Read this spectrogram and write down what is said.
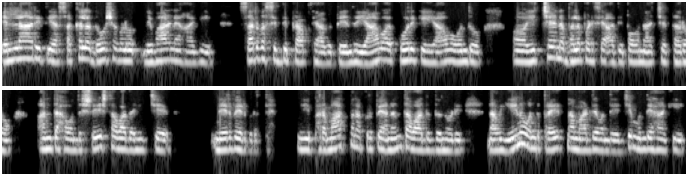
ಎಲ್ಲಾ ರೀತಿಯ ಸಕಲ ದೋಷಗಳು ನಿವಾರಣೆ ಆಗಿ ಸರ್ವ ಸಿದ್ಧಿ ಪ್ರಾಪ್ತಿ ಆಗುತ್ತೆ ಅಂದ್ರೆ ಯಾವ ಕೋರಿಕೆ, ಯಾವ ಒಂದು ಇಚ್ಛೆಯನ್ನು ಇಚ್ಛೆಯನ್ನ ಬಲಪಡಿಸಿ ಆ ದೀಪವನ್ನ ಹಚ್ಚಿರ್ತಾರೋ ಅಂತಹ ಒಂದು ಶ್ರೇಷ್ಠವಾದ ಇಚ್ಛೆ ನೆರವೇರ್ಬಿಡುತ್ತೆ. ಈ ಪರಮಾತ್ಮನ ಕೃಪೆ ಅನಂತವಾದದ್ದು ನೋಡಿ, ನಾವು ಏನೋ ಒಂದು ಪ್ರಯತ್ನ ಮಾಡದೆ ಒಂದು ಹೆಜ್ಜೆ ಮುಂದೆ ಹಾಕಿ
